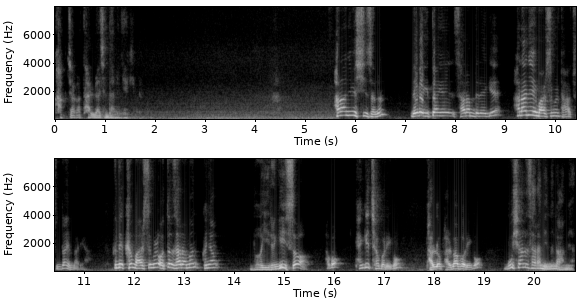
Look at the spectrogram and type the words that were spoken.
각자가 달라진다는 얘기입니다. 하나님의 시선은 내가 이 땅의 사람들에게 하나님의 말씀을 다 준다 이 말이야. 근데 그 말씀을 어떤 사람은 그냥 뭐 이런 게 있어 하고 팽개쳐 버리고 발로 밟아 버리고 무시하는 사람이 있는가 하면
